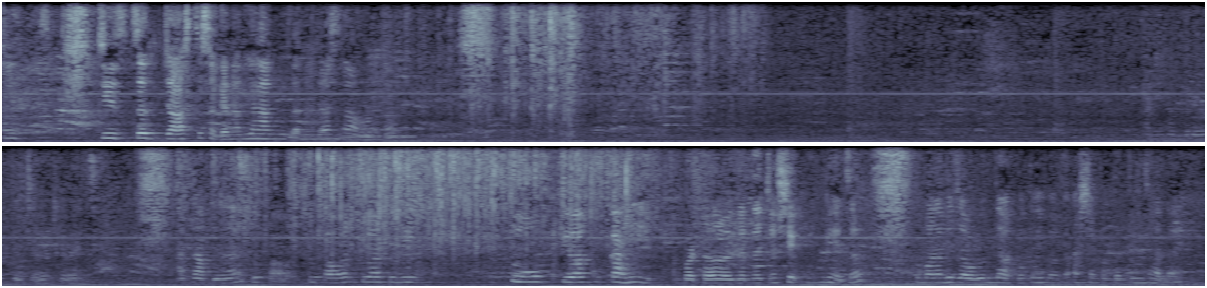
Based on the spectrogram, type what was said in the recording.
चीज चीजचं जास्त सगळ्यांना लहान मुलांना जास्त आवडतं. तुपावर तुपावर किंवा तुम्ही तूप किंवा काही बटर वगैरे त्याच्यात शेकून घ्यायचं. तुम्हाला मी जवळून दाखवतो हे बघा अशा पद्धतीने झालं आहे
